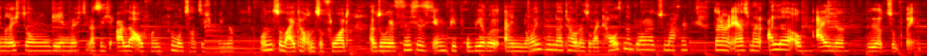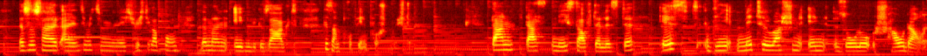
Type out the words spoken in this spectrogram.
in Richtung gehen möchte, dass ich alle auf Rang 25 bringe und so weiter und so fort. Also jetzt nicht, dass ich irgendwie probiere, einen 900er oder sogar 1000er Brawler zu machen, sondern erstmal alle auf eine Höhe zu bringen. Das ist halt ein ziemlich, ziemlich wichtiger Punkt, wenn man eben, wie gesagt, Gesamttrophäen pushen möchte. Dann das nächste auf der Liste ist die Mitte Rushen in Solo Showdown.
